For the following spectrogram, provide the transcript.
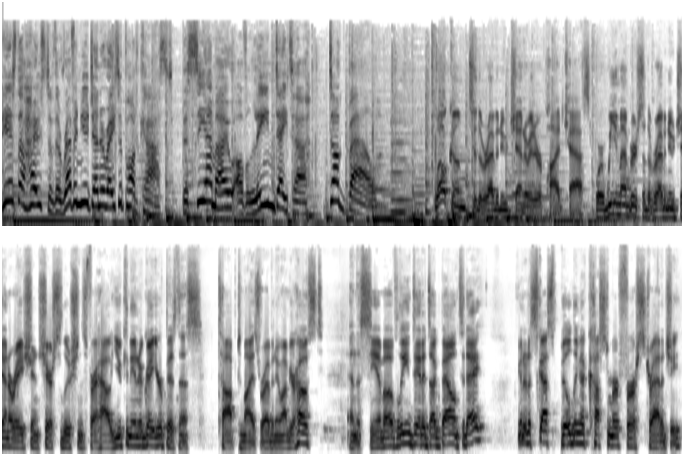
Here's the host of the Revenue Generator podcast, the CMO of Lean Data, Doug Bell. Welcome to the Revenue Generator podcast, where we members of the revenue generation share solutions for how you can integrate your business to optimize revenue. I'm your host and the CMO of Lean Data, Doug Bell. And today, we're going to discuss building a customer first strategy.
